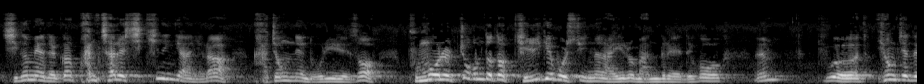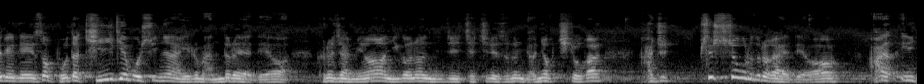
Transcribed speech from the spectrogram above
지금 해야 될 건 관찰을 시키는 게 아니라 가정 내 놀이에서 부모를 조금 더 더 길게 볼 수 있는 아이로 만들어야 되고 음? 어, 형제들에 대해서 보다 길게 볼 수 있는 아이를 만들어야 돼요. 그러자면 이거는 이제 제출에서는 면역 치료가 아주 필수적으로 들어가야 돼요. 아, 이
